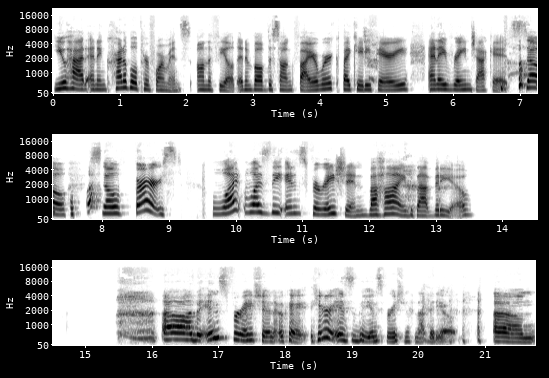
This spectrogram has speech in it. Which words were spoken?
you had an incredible performance on the field. It involved the song Firework by Katy Perry and a rain jacket. So, so first, What was the inspiration behind that video? Oh, the inspiration. Okay, here is the inspiration from that video. um,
